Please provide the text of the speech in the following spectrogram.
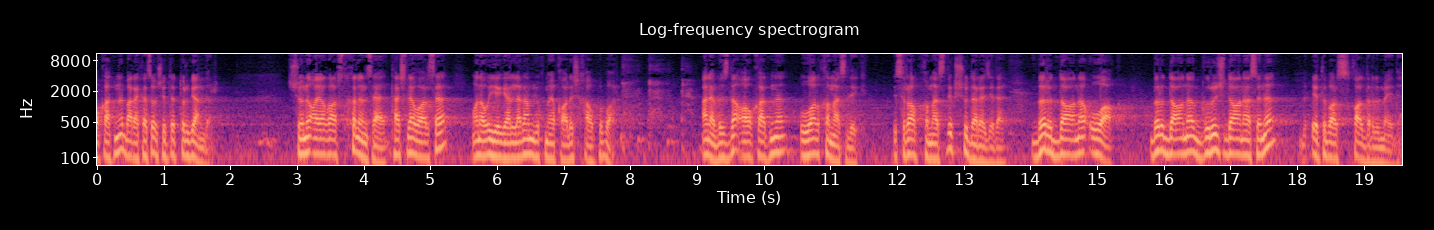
ovqatni barakasi o'sha yerda turgandir. Shuni oyoq osti qilinsa tashlab yuborsa mana u yeganlar ham yuqmay qolish xavfi bor. Ana bizda ovqatni uvol qilmaslik isrof qilmaslik shu darajada. Bir dona uvoq bir dona guruch donasini e'tiborsiz qoldirilmaydi.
